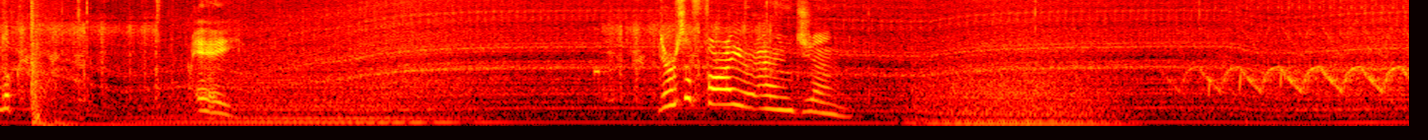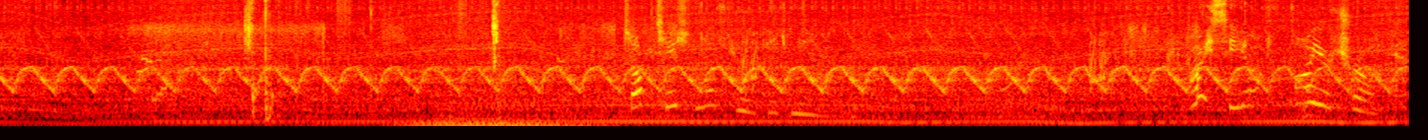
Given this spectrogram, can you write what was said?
A. There's a fire engine. Stop chasing after me. I see a fire truck.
